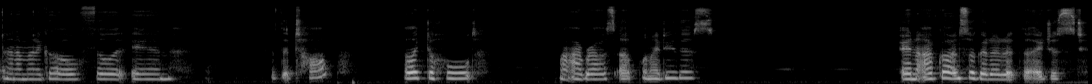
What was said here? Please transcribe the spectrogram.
And then I'm going to go fill it in at the top. I like to hold my eyebrows up when I do this. And I've gotten so good at it that I just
